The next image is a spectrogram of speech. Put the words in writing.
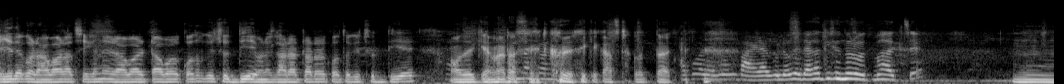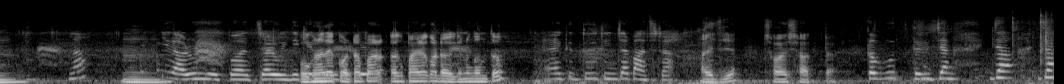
এই যে দেখো রাবার আছে এখানে রাবার টাবার কত কিছু দিয়ে মানে গাড়া টাড়ার কত কিছু দিয়ে আমাদের ক্যামেরাটা সেট করে রেখে কাজটা করতে হয়। পায়রাগুলোকে দেখা কি সুন্দর রোদ পোহাচ্ছে হুম। না? কি দারুণ রোদ পোহাচ্ছে আর ওইদিকে ওখানে কটা পায়রা কটা ওইখানে কোন তো এক দুই তিন চার পাঁচটা। আর যে ছয় সাতটা। কবুতর যা যা যা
